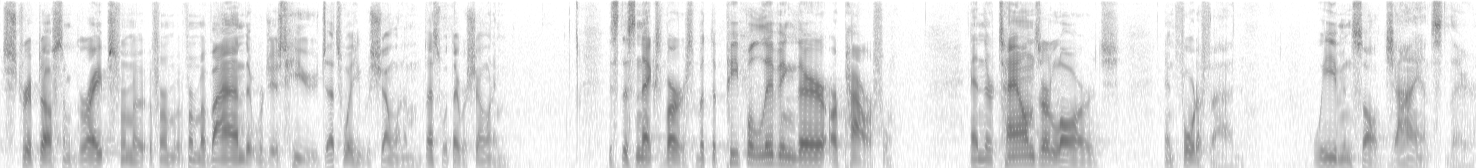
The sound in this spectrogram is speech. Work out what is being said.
stripped off some grapes from a, from, from a vine that were just huge. That's what he was showing them. That's what they were showing him. It's this next verse. But the people living there are powerful, and their towns are large and fortified. We even saw giants there.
